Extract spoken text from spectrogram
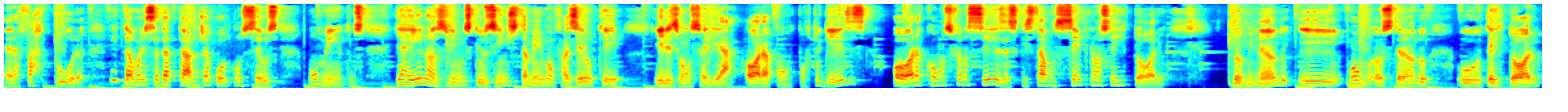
era fartura. Então eles se adaptaram de acordo com seus momentos. E aí nós vimos que os índios também vão fazer o quê? Eles vão se aliar ora com os portugueses, ora com os franceses, que estavam sempre no nosso território, dominando e mostrando o território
